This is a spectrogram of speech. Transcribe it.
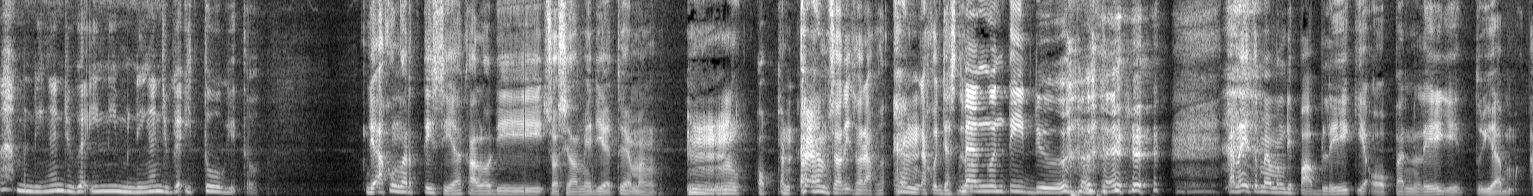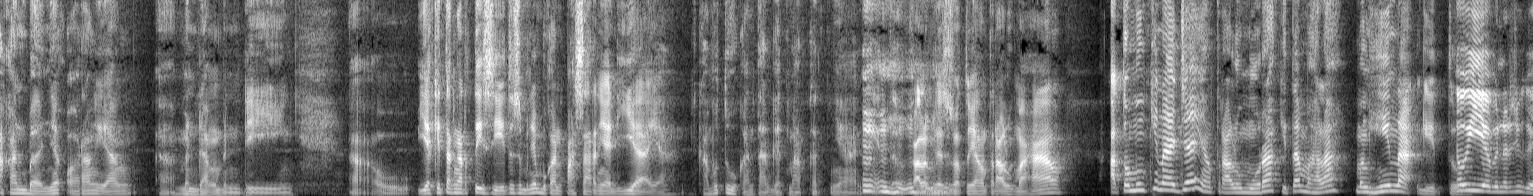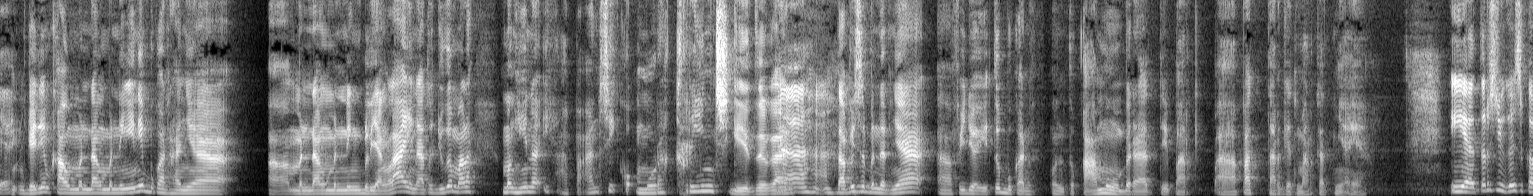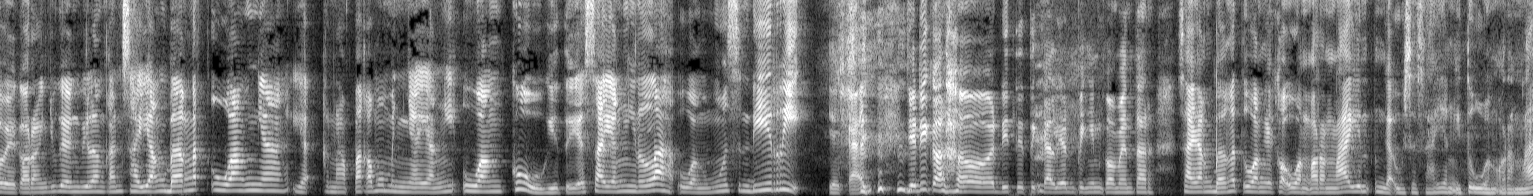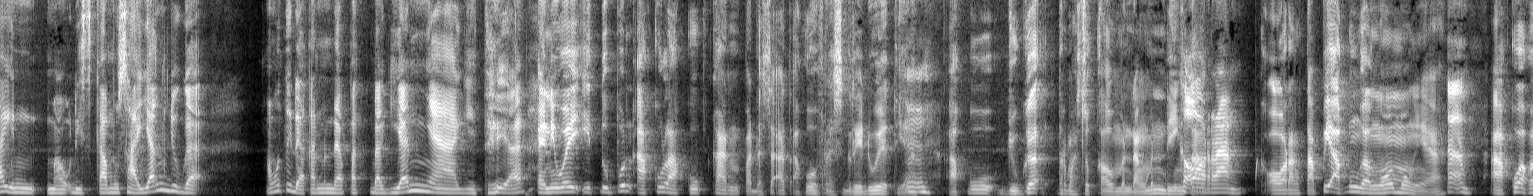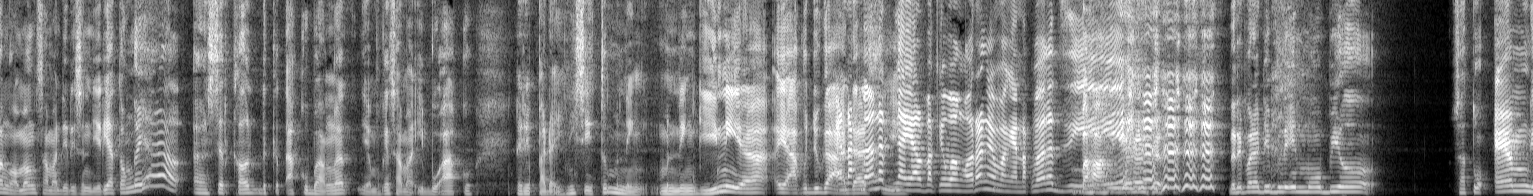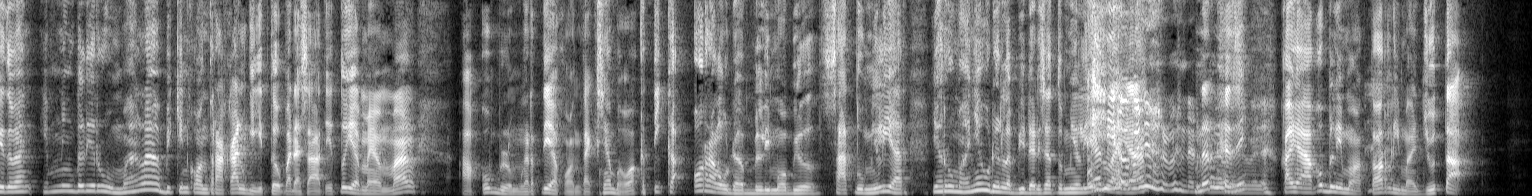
Ah mendingan juga ini, mendingan juga itu gitu. Ya aku ngerti sih ya kalau di sosial media itu emang open. sorry sorry aku aku just dulu. Bangun tidur. Karena itu memang di publik ya openly gitu ya akan banyak orang yang uh, mendang mending. Uh, ya kita ngerti sih itu sebenarnya bukan pasarnya dia ya. Kamu tuh bukan target marketnya gitu. Kalau misalnya sesuatu yang terlalu mahal atau mungkin aja yang terlalu murah kita malah menghina gitu. oh iya bener juga ya. Jadi kaum mendang mending ini bukan hanya uh, mendang mending beli yang lain atau juga malah menghina ih apaan sih kok murah cringe gitu kan. Tapi sebenarnya uh, video itu bukan untuk kamu berarti par- apa target marketnya ya. Iya terus juga suka banyak orang juga yang bilang kan sayang banget uangnya. Ya kenapa kamu menyayangi uangku gitu ya? Sayangilah uangmu sendiri ya kan? Jadi kalau di titik kalian pingin komentar Sayang banget uangnya ke uang orang lain. Nggak usah sayang itu uang orang lain. Mau di, kamu sayang juga Kamu tidak akan mendapat bagiannya gitu ya Anyway itu pun aku lakukan pada saat aku fresh graduate ya. Aku juga termasuk kaum mendang mending Ke Ta- orang ke orang tapi aku nggak ngomong ya. Heeh. Aku akan ngomong sama diri sendiri atau enggak ya eh, circle deket aku banget ya mungkin sama ibu aku daripada ini sih itu mending mending gini ya. Ya aku juga Enak ada banget sih. ngayal pakai uang orang emang enak banget sih Banget. daripada dibeliin mobil 1 M gitu kan. Ya mending beli rumah lah bikin kontrakan gitu. Pada saat itu ya memang aku belum ngerti ya konteksnya bahwa ketika orang udah beli mobil satu miliar, ya rumahnya udah lebih dari satu miliar lah Iya, ya. bener, bener, Bener gak bener, sih? bener. Kayak aku beli motor 5 juta.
